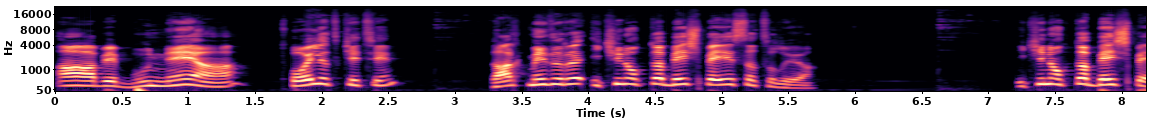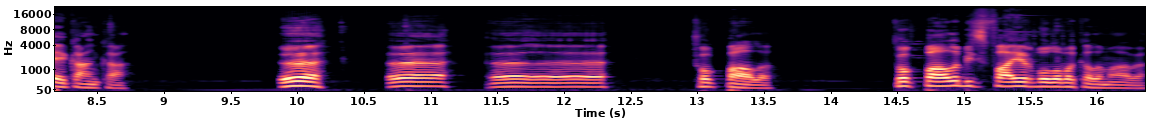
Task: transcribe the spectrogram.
abi bu ne ya? Toilet Cat'in Dark Matter'ı 2.5B'ye satılıyor. 2.5B kanka. Öh. Öh. Öh. Çok pahalı. Çok pahalı biz Fireball'a bakalım abi.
